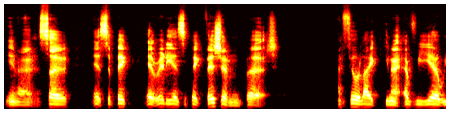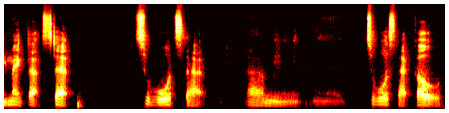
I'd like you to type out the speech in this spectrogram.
You know, so it's a big, it really is a big vision, but I feel like you know every year we make that step towards that um, towards that goal,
